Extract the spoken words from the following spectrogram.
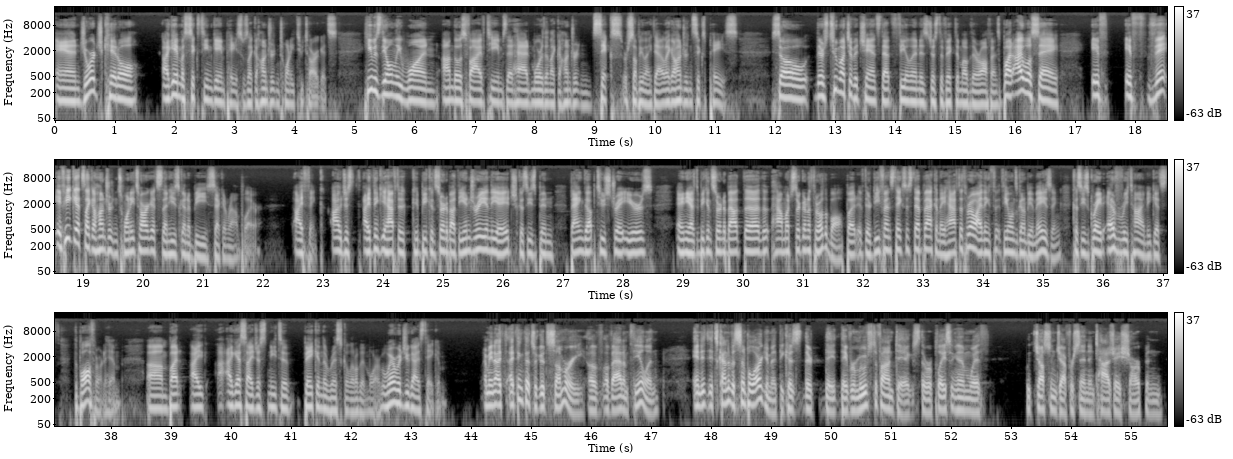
And George Kittle I gave him a 16 game pace. Was like 122 targets. He was the only one on those five teams that had more than like 106 or something like that, like 106 pace. So there's too much of a chance that Thielen is just a victim of their offense. But I will say, if if they if he gets like 120 targets, then he's going to be second round player. I think. I just I think you have to be concerned about the injury and the age because he's been banged up two straight years, and you have to be concerned about the, the how much they're going to throw the ball. But if their defense takes a step back and they have to throw, I think Thielen's going to be amazing because he's great every time he gets the ball thrown to him. Um, but I I guess I just need to bake in the risk a little bit more. But where would you guys take him? I mean, I, th- I think that's a good summary of, of Adam Thielen. And it, it's kind of a simple argument because they're, they, they've removed Stefon Diggs. They're replacing him with, with Justin Jefferson and Tajae Sharpe And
